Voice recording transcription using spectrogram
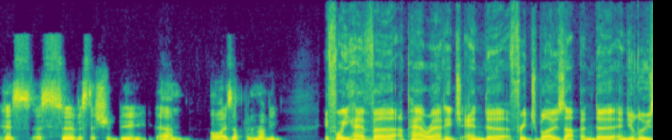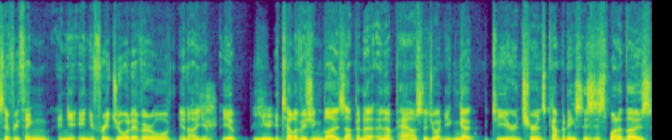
as a service that should be um, always up and running if we have uh, a power outage and uh, a fridge blows up and uh, and you lose everything in your in your fridge or whatever, or you know your your, you, your television blows up in a, in a power situation, you can go to your insurance companies. Is this one of those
